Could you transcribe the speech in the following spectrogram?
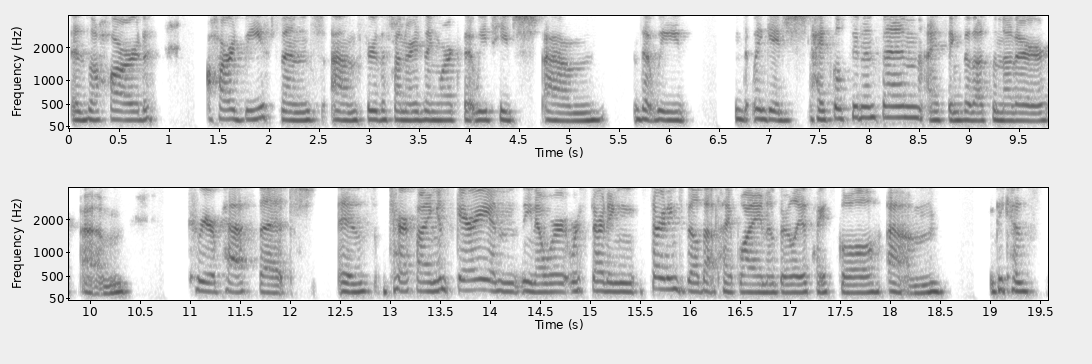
is a hard a hard beast and um, through the fundraising work that we teach um, that we engage high school students in i think that that's another um, career path that is terrifying and scary. And you know we're we're starting starting to build that pipeline as early as high school um because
